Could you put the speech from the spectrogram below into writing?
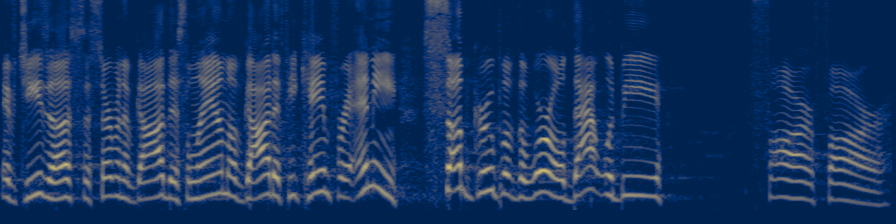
If Jesus, the servant of God, this Lamb of God, if he came for any subgroup of the world, that would be far, far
